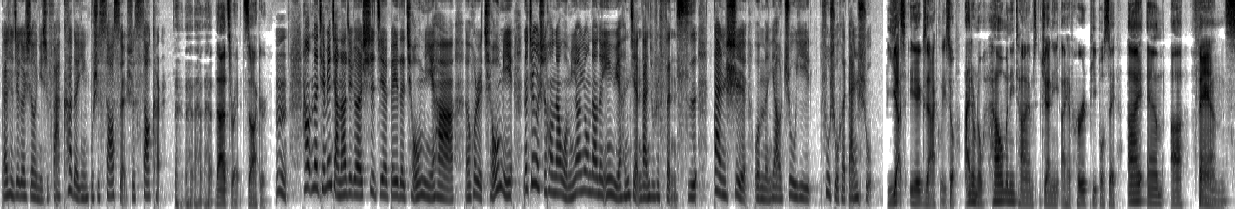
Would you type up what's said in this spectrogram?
但是这个时候你是发克的音，不是 saucer，是 soccer。That's right, soccer. 好，那前面讲到这个世界杯的球迷哈，呃，或者球迷，那这个时候呢，我们要用到的英语也很简单，就是粉丝，但是我们要注意复数和单数。 Yes, exactly. So I don't know how many times, Jenny, I have heard people say, I am a fans.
